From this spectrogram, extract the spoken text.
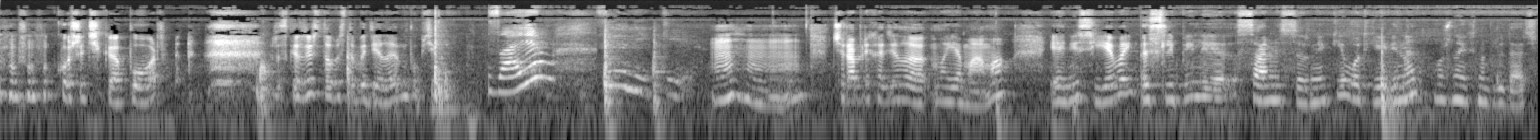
кошечка, повар. Расскажи, что мы с тобой делаем, пупсик. Варим сырники. Угу. Вчера приходила моя мама, и они с Евой слепили сами сырники. Вот Евины, можно их наблюдать.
